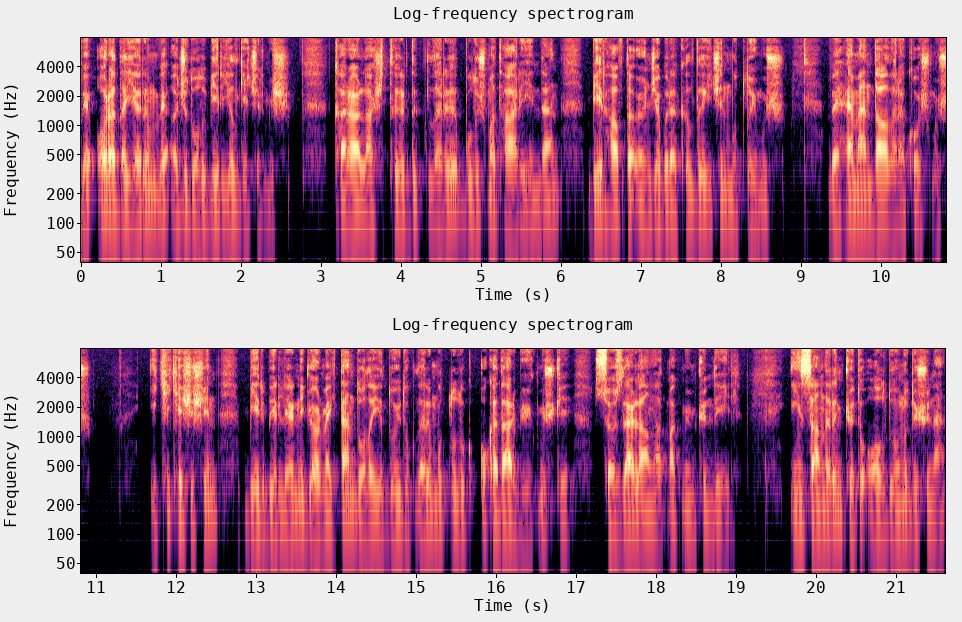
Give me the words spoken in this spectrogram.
ve orada yarım ve acı dolu bir yıl geçirmiş. Kararlaştırdıkları buluşma tarihinden bir hafta önce bırakıldığı için mutluymuş ve hemen dağlara koşmuş. İki keşişin birbirlerini görmekten dolayı duydukları mutluluk o kadar büyükmüş ki sözlerle anlatmak mümkün değil.'' İnsanların kötü olduğunu düşünen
